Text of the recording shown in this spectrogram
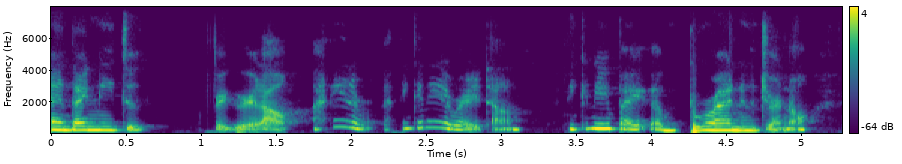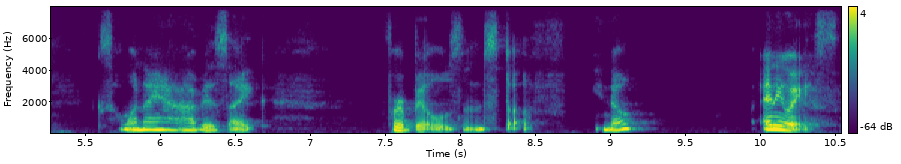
and I need to figure it out. I need to I think I need to write it down. I think I need to buy a brand new journal. So one I have is like for bills and stuff, you know? Anyways,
